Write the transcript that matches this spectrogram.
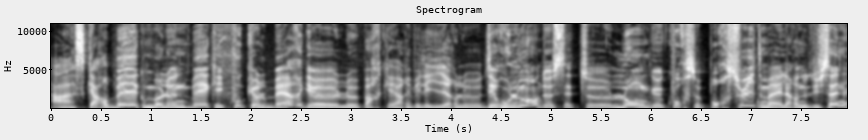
à Scarbeck, Molenbeek et Kuckelberg. Le parquet a révélé hier le déroulement de cette longue course-poursuite. Maëlle Arnaud-Dussen,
